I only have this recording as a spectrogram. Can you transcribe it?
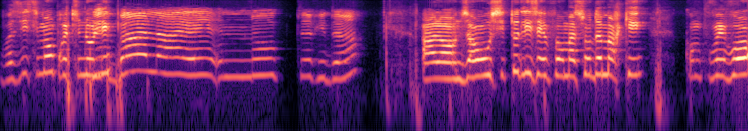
Vas-y, Simon, pourrais-tu nous Les lire? balaenopteridae. Alors, nous avons aussi toutes les informations de marqué, comme vous pouvez voir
